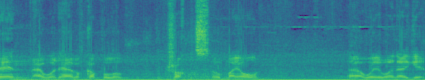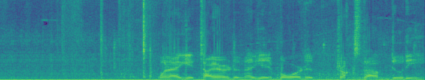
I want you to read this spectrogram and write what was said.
Then I would have a couple of trucks of my own. Uh, Way, when I get when I get tired and I get bored of truck stop duty,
